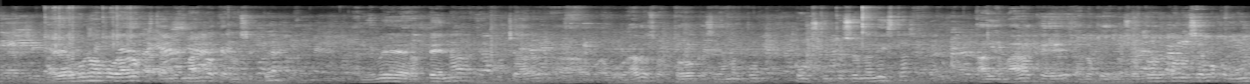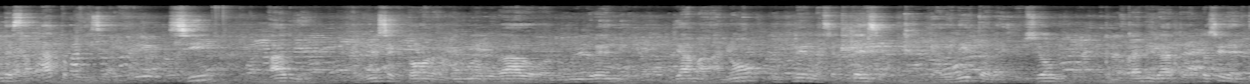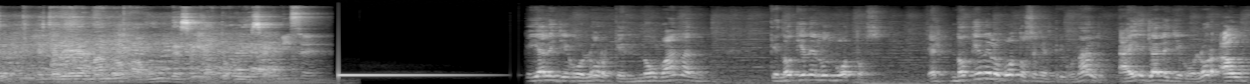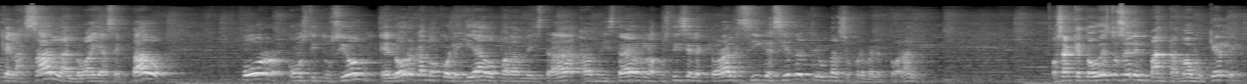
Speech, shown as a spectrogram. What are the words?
Hay algunos abogados que están llamando a que no se cumpla. A mí me da pena escuchar a abogados, sobre todo que se llaman constitucionalistas, a llamar a, que, a lo que nosotros conocemos como un desacato judicial. Si alguien, algún sector, algún abogado, algún gremio llama a no cumplir la sentencia que habilita la inscripción como candidato a presidente, estaría llamando a un desacato judicial. Ya le llegó olor, que no van a, que no tienen los votos. no tiene los votos en el tribunal. A ellos ya le llegó olor, aunque la sala lo haya aceptado. Por constitución, el órgano colegiado para administrar, la justicia electoral sigue siendo el Tribunal Supremo Electoral. O sea que todo esto se le empantanó a Bukele.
